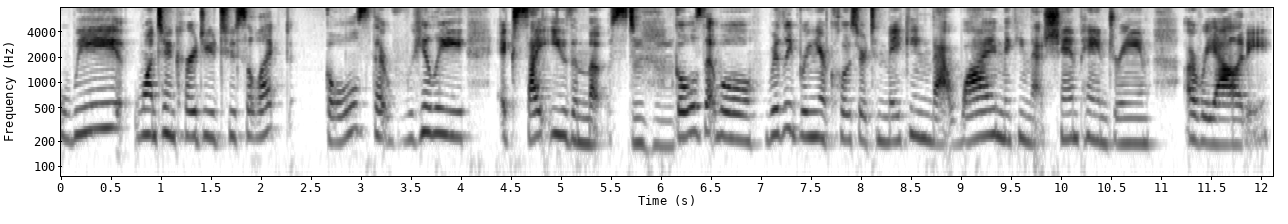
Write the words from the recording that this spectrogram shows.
we want to encourage you to select goals that really excite you the most. Goals that will really bring you closer to making that why, making that champagne dream a reality.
